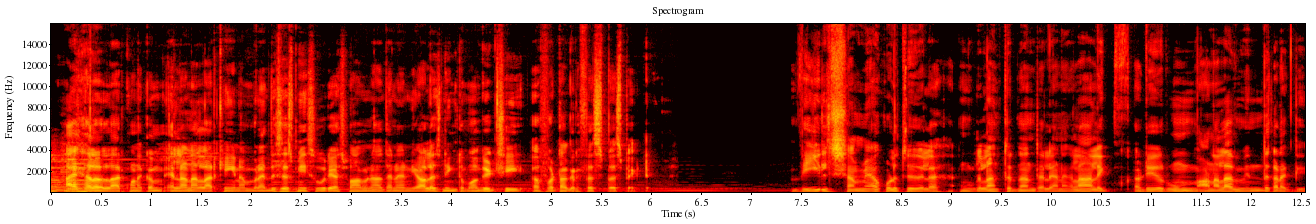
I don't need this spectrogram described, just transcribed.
ஹாய் ஹலோ எல்லாருக்கும் வணக்கம். எல்லாம் நல்லா இருக்கீங்க நம்புறேன். This is me Surya Swaminathan and you're listening to மகிழ்ச்சி அ ஃபோட்டோகிராஃபர்ஸ் பெர்ஸ்பெக்ட் வெயில் செம்மையாக கொளுத்துதில்ல உங்களுக்குலாம் திருதான் தெரியல. எனக்கெல்லாம் லைக் அப்படியே ரூம் ஆனாலும் வெந்து கிடக்கு.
